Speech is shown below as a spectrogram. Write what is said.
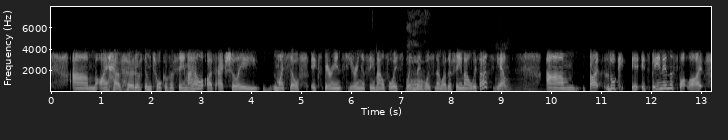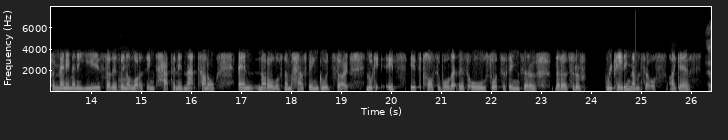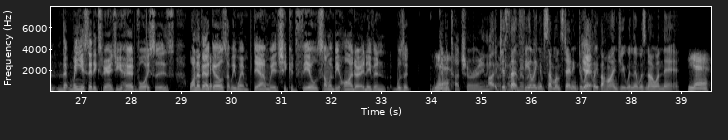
Um, I have heard of them talk of a female. I've actually myself experienced hearing a female voice when there was no other female with us. Yep. Um, but look, it, it's been in the spotlight for many, many years. So there's been a lot of things happen in that tunnel, and not all of them have been good. So look, it's it's possible that there's all sorts of things that have that are sort of repeating themselves. I guess. And th- when you said experience, you heard voices. One of our girls that we went down with, she could feel someone behind her, and even was it? Did Yeah. it touch her or anything? Uh, just that remember. feeling of someone standing directly behind you when there was no one there. Yeah.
